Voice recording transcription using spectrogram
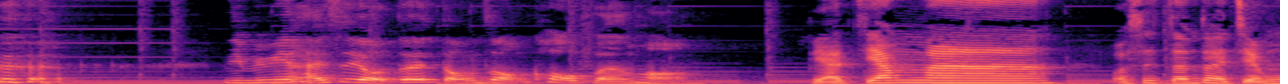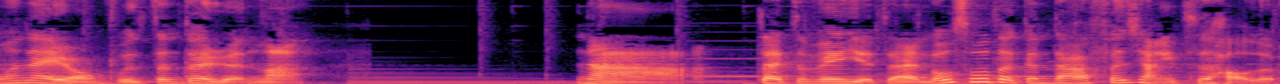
你明明还是有对董总扣分哈，不要这样嘛！我是针对节目内容，不是针对人啦。那在这边也再啰嗦的跟大家分享一次好了，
